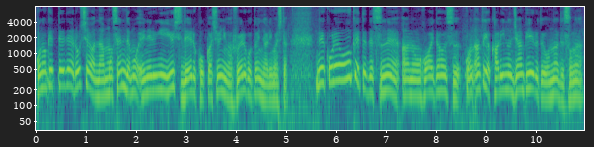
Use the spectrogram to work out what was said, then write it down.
この決定でロシアは何もせんでもエネルギー輸出で得る国家収入が増えることになりました。で、これを受けてですね、あの、ホワイトハウス、このあの時は仮のジャンピエールという女ですが、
